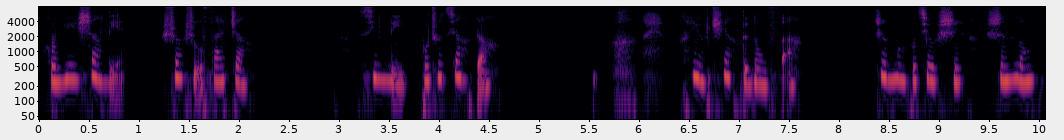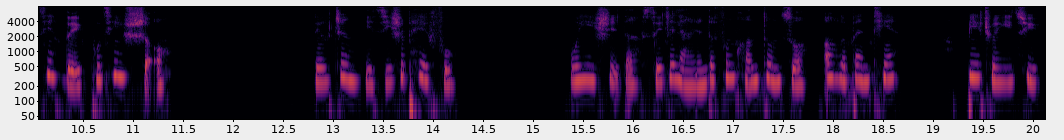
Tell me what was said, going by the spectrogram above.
红晕上脸，双乳发胀，心里不住叫道：“ 还有这样的弄法，这莫不就是神龙见尾不见首？”刘正也极是佩服。无意识的随着两人的疯狂动作哦了半天，憋出一句：“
